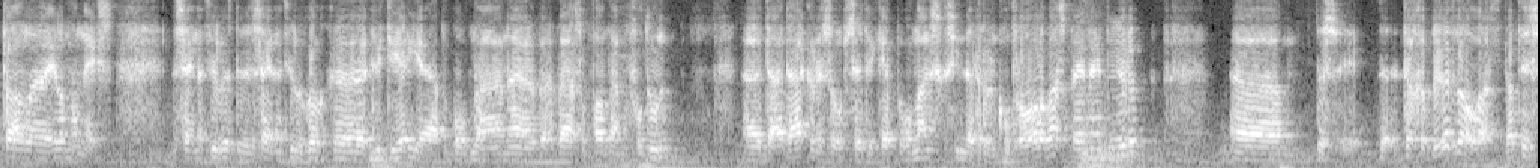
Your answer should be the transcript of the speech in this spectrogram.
totaal uh, helemaal niks. Er zijn natuurlijk, er zijn natuurlijk ook uh, criteria verbonden aan waar ze op pand aan voldoen. daar, daar kunnen ze op zitten. Ik heb onlangs gezien dat er een controle was bij mijn buren. Ehm, dus er gebeurt wel wat. Dat is,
